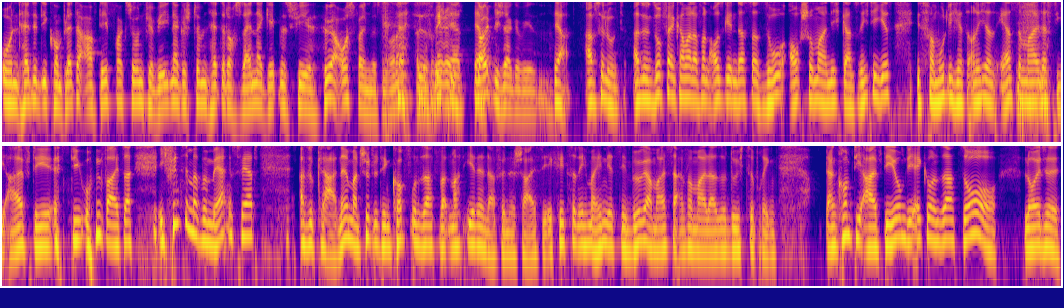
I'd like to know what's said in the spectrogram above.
Und hätte die komplette AfD-Fraktion für Wegner gestimmt, hätte doch sein Ergebnis viel höher ausfallen müssen, oder? Das, also das wäre ja, ja, deutlicher gewesen. Ja, absolut. Also insofern kann man davon ausgehen, dass das so auch schon mal nicht ganz richtig ist. Ist vermutlich jetzt auch nicht das erste Mal, dass die AfD die Unwahrheit sagt. Ich finde es immer bemerkenswert. Also klar, ne, man schüttelt den Kopf und sagt, was macht ihr denn da für eine Scheiße? Ihr kriegt es doch nicht mal hin, jetzt den Bürgermeister einfach mal da so durchzubringen. Dann kommt die AfD um die Ecke und sagt, so, Leute,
